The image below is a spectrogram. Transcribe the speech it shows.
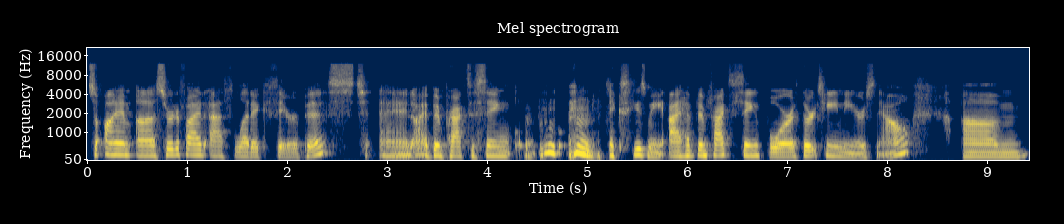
So, I am a certified athletic therapist and I've been practicing, excuse me, I have been practicing for 13 years now. Um,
